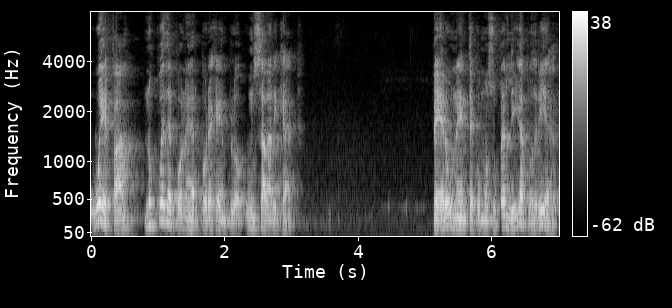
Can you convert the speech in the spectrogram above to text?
UEFA no puede poner, por ejemplo, un salary cap, pero un ente como Superliga podría.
